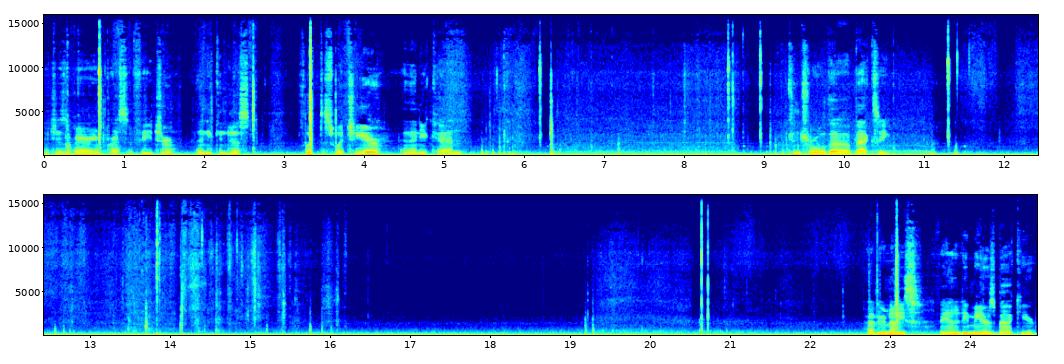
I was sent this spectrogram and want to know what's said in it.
Which is a very impressive feature. Then you can just flip the switch here and then you can control the back seat. Have your nice vanity mirrors back here.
